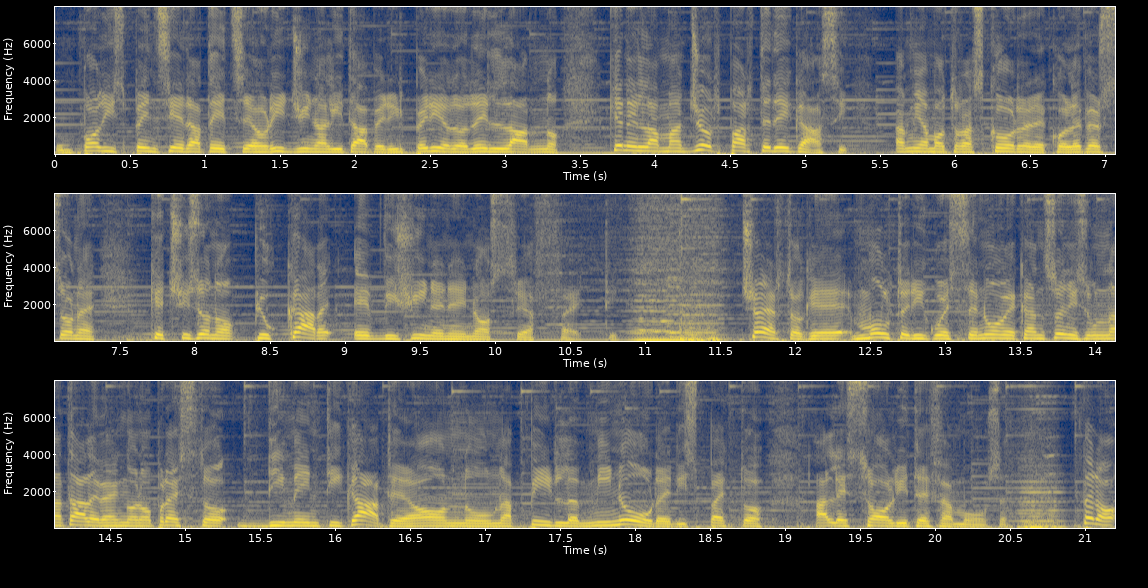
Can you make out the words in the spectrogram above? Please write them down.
un po' di spensieratezza e originalità per il periodo dell'anno che nella maggior parte dei casi amiamo trascorrere con le persone che ci sono più care e vicine nei nostri affetti. Certo che molte di queste nuove canzoni sul Natale vengono presto dimenticate o hanno un appeal minore rispetto alle solite famose, però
